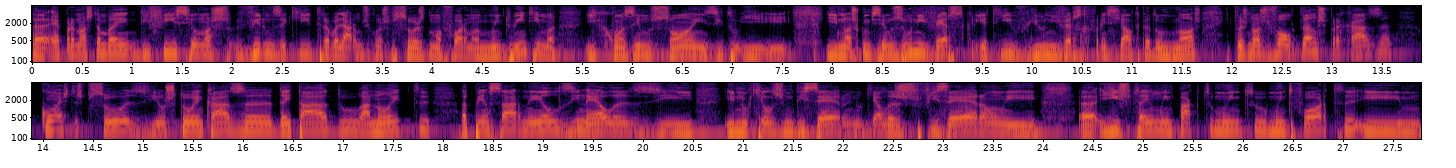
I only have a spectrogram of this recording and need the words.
ah, é para nós também difícil nós virmos aqui e trabalharmos com as pessoas de uma forma muito íntima e com as emoções e, do- e- e- e nós conhecemos o universo criativo e o universo referencial de cada um de nós e depois nós voltamos para casa com estas pessoas e eu estou em casa deitado à noite a pensar neles e nelas e, e no que eles me disseram e no que elas fizeram e, uh, e isto tem um impacto muito, muito forte e,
